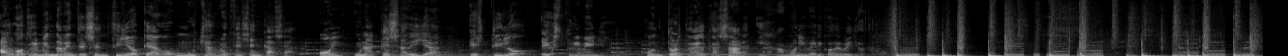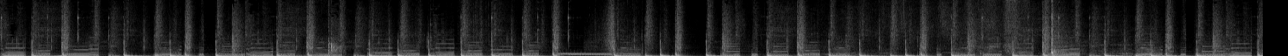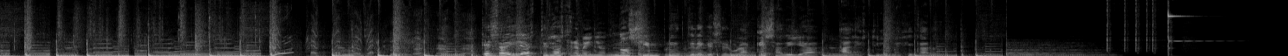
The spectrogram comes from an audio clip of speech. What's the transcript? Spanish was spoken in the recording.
Algo tremendamente sencillo que hago muchas veces en casa. Hoy una quesadilla estilo extremeño, con torta del casar y jamón ibérico de bellota. Quesadilla estilo extremeño. No siempre tiene que ser una quesadilla al estilo mexicano.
